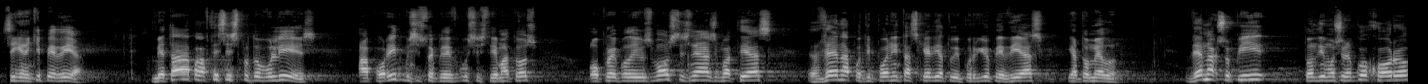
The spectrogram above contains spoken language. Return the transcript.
στη γενική παιδεία. Μετά από αυτές τις πρωτοβουλίες απορρίθμισης του εκπαιδευτικού συστήματος, ο προϋπολογισμός της Νέας Δημοκρατίας δεν αποτυπώνει τα σχέδια του Υπουργείου Παιδείας για το μέλλον. Δεν αξιοποιεί τον δημοσιονομικό χώρο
